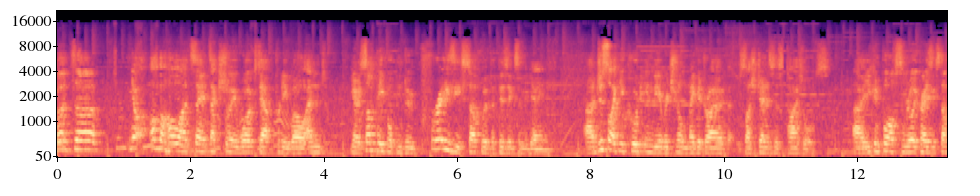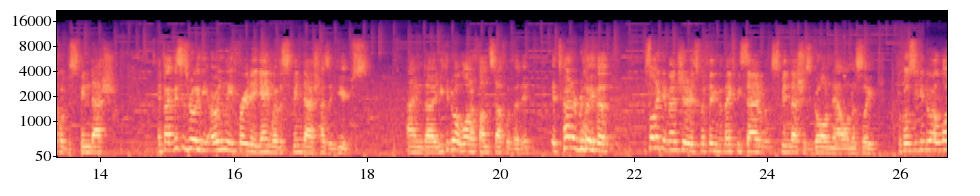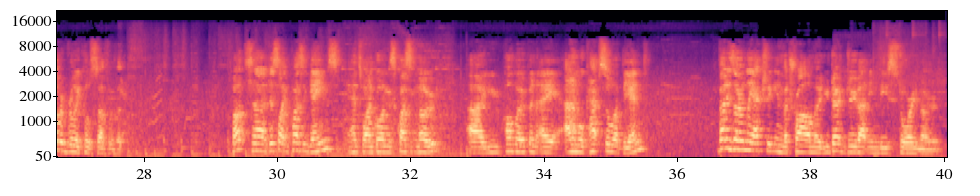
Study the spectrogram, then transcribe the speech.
but uh, you know, on the whole, I'd say it actually works out pretty well. And you know, some people can do crazy stuff with the physics in the game. Uh, just like you could in the original Mega Drive slash Genesis titles. Uh, you can pull off some really crazy stuff with the spin dash. In fact, this is really the only 3D game where the spin dash has a use. And uh, you can do a lot of fun stuff with it. it. It's kind of really the... Sonic Adventure is the thing that makes me sad that spin dash is gone now, honestly. Because you can do a lot of really cool stuff with it. But, uh, just like classic games, hence why I'm calling this classic mode, uh, you pop open a animal capsule at the end, that is only actually in the trial mode, you don't do that in the story mode.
